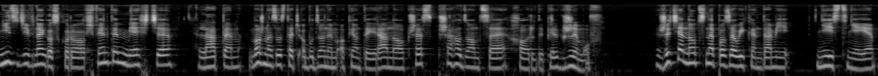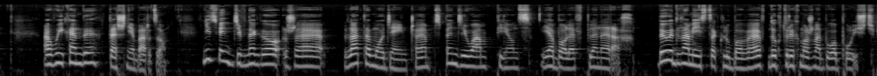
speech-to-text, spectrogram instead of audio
Nic dziwnego, skoro w świętym mieście latem można zostać obudzonym o 5 rano przez przechodzące hordy pielgrzymów. Życie nocne poza weekendami nie istnieje, a weekendy też nie bardzo. Nic więc dziwnego, że lata młodzieńcze spędziłam pijąc jabole w plenerach. Były dwa miejsca klubowe, do których można było pójść.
